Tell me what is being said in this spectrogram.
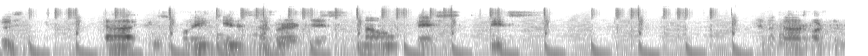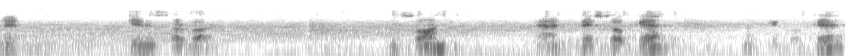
choose the use following DNS server address now paste this another alternate DNS server this one and press OK now click OK and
